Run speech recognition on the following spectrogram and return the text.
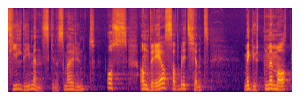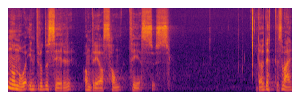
til de menneskene som er rundt oss. Andreas hadde blitt kjent med gutten med maten, og nå introduserer Andreas han til Jesus. Det er jo dette som er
